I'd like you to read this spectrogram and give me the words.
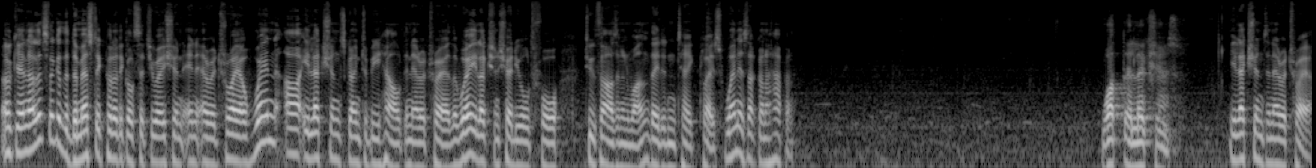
Okay, now let's look at the domestic political situation in Eritrea. When are elections going to be held in Eritrea? There were elections scheduled for 2001, they didn't take place. When is that going to happen? What elections? Elections in Eritrea.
